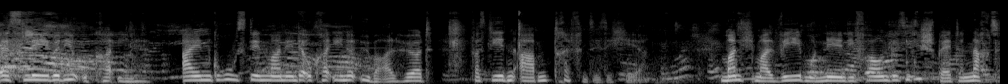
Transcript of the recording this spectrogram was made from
Es lebe die Ukraine. Ein Gruß, den man in der Ukraine überall hört. Fast jeden Abend treffen sie sich hier. Manchmal weben und nähen die Frauen bis in die späte Nacht.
